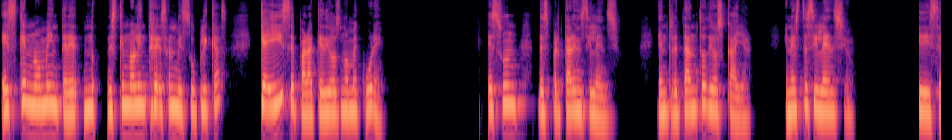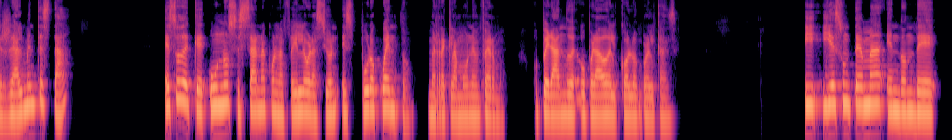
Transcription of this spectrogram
¿Es que no, me ¿Es que no le interesan mis súplicas? ¿Qué hice para que Dios no me cure? Es un despertar en silencio. Entre tanto, Dios calla en este silencio y dice, ¿realmente está? Eso de que uno se sana con la fe y la oración es puro cuento, me reclamó un enfermo, operando, operado del colon por el cáncer. Y, es un tema en donde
